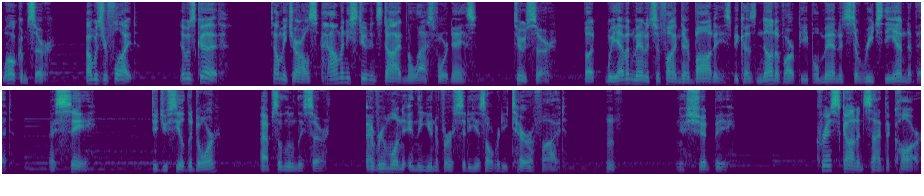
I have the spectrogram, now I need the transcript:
Welcome, sir. How was your flight? It was good. Tell me, Charles, how many students died in the last four days? Two, sir. But we haven't managed to find their bodies because none of our people managed to reach the end of it. I see. Did you seal the door? Absolutely, sir. Everyone in the university is already terrified. Hmm. It should be. Chris got inside the car.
